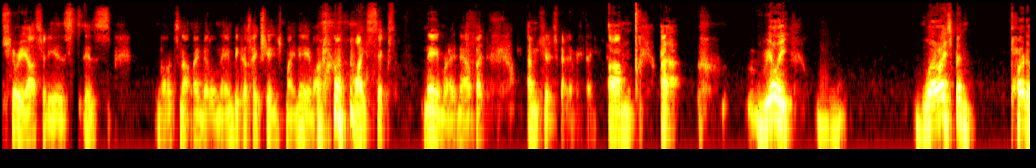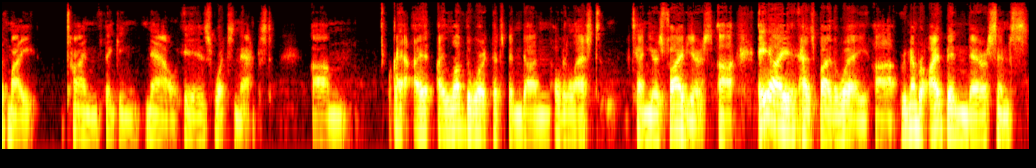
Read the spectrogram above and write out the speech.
curiosity is is well, it's not my middle name because I changed my name. I'm on my sixth name right now, but I'm curious about everything. Um, uh, really, where I spend part of my time thinking now is what's next. Um, I, I, love the work that's been done over the last 10 years, five years. Uh, AI has, by the way, uh, remember, I've been there since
